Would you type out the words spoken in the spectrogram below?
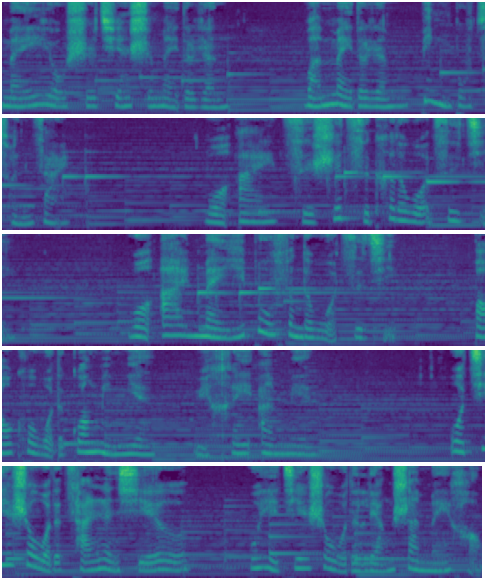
没有十全十美的人，完美的人并不存在。我爱此时此刻的我自己，我爱每一部分的我自己，包括我的光明面与黑暗面。我接受我的残忍邪恶，我也接受我的良善美好。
